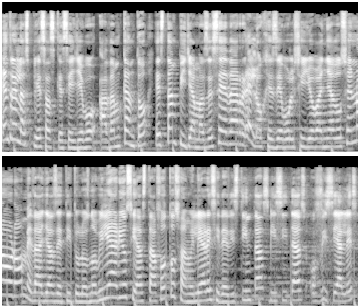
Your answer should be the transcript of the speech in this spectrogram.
Entre las piezas que se llevó Adam Canto están pijamas de seda, relojes de bolsillo bañados en oro, medallas de títulos nobiliarios y hasta fotos familiares y de distintas visitas oficiales,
